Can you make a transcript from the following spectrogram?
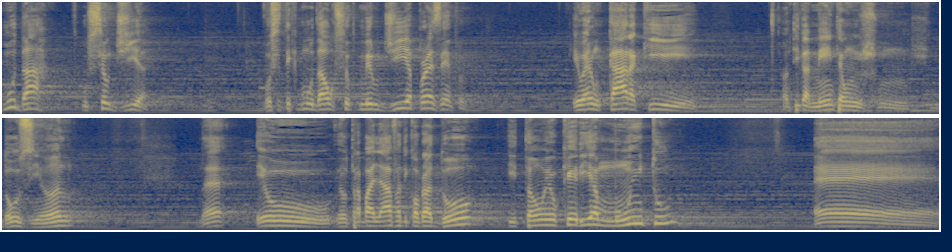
Mudar o seu dia. Você tem que mudar o seu primeiro dia, por exemplo. Eu era um cara que, antigamente, há uns, uns 12 anos, né? eu, eu trabalhava de cobrador, então eu queria muito é,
